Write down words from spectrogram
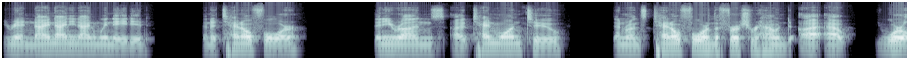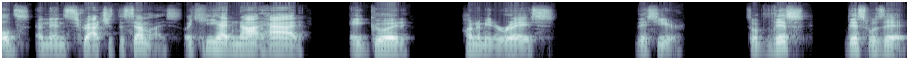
He ran 999 win aided, then a 1004, then he runs a 1012, then runs 1004 in the first round uh, at Worlds, and then scratches the semis. Like he had not had a good 100 meter race this year. So this this was it.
